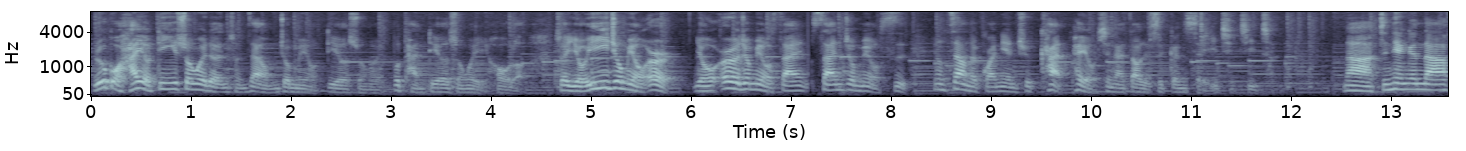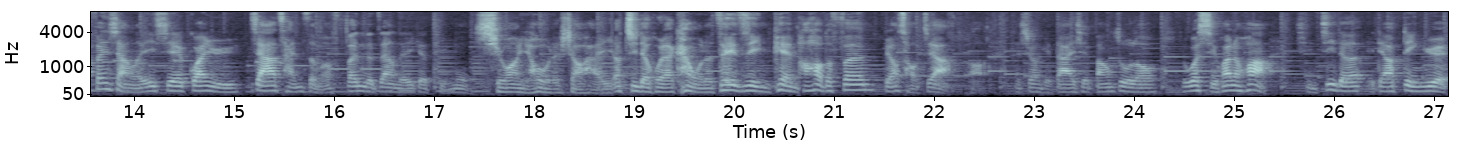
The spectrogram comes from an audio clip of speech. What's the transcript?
如果还有第一顺位的人存在，我们就没有第二顺位，不谈第二顺位以后了。所以有一就没有二，有二就没有三，三就没有四。用这样的观念去看配偶现在到底是跟谁一起继承。那今天跟大家分享了一些关于家产怎么分的这样的一个题目，希望以后我的小孩要记得回来看我的这一支影片，好好的分，不要吵架啊。那希望给大家一些帮助喽。如果喜欢的话，请记得一定要订阅。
